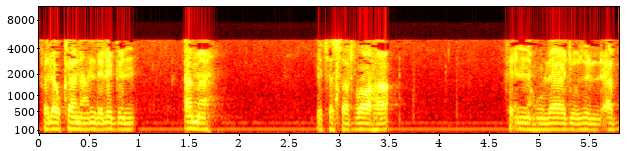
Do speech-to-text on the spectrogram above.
فلو كان عند الإبن أمة يتسراها فإنه لا يجوز للأب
